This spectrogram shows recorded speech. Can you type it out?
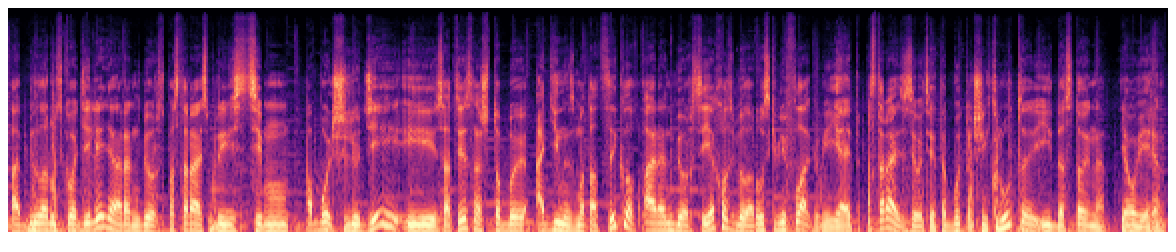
а, белорусского отделения Iron Birds постараюсь привести побольше людей и, соответственно, чтобы один из мотоциклов Iron Birds ехал с белорусскими флагами. Я это постараюсь сделать. Это будет очень круто и достойно, я уверен.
